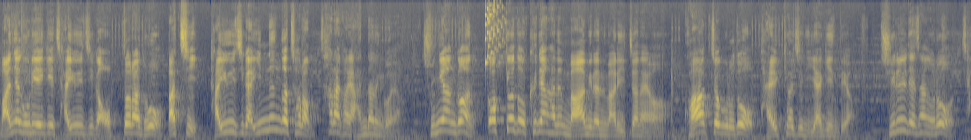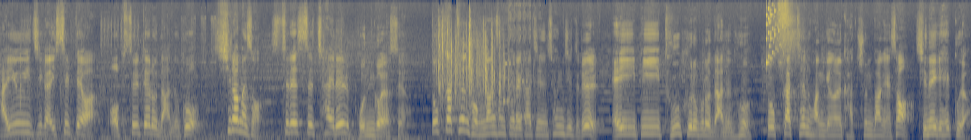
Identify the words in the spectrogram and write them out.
만약 우리에게 자유의지가 없더라도 마치 자유의지가 있는 것처럼 살아가야 한다는 거예요. 중요한 건 꺾여도 그냥 하는 마음이라는 말이 있잖아요. 과학적으로도 밝혀진 이야기인데요. 쥐를 대상으로 자유의지가 있을 때와 없을 때로 나누고 실험에서 스트레스 차이를 본 거였어요. 똑같은 건강 상태를 가진 생쥐들을 A, B 두 그룹으로 나눈 후 똑같은 환경을 갖춘 방에서 지내게 했고요.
